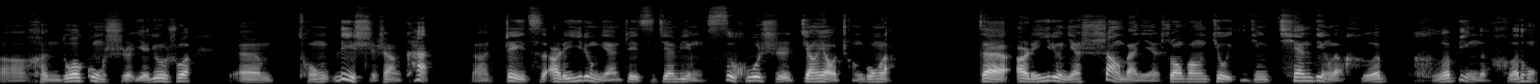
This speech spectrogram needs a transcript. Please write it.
呃很多共识，也就是说，嗯，从历史上看。啊，这一次二零一六年这次兼并似乎是将要成功了。在二零一六年上半年，双方就已经签订了合合并的合同。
